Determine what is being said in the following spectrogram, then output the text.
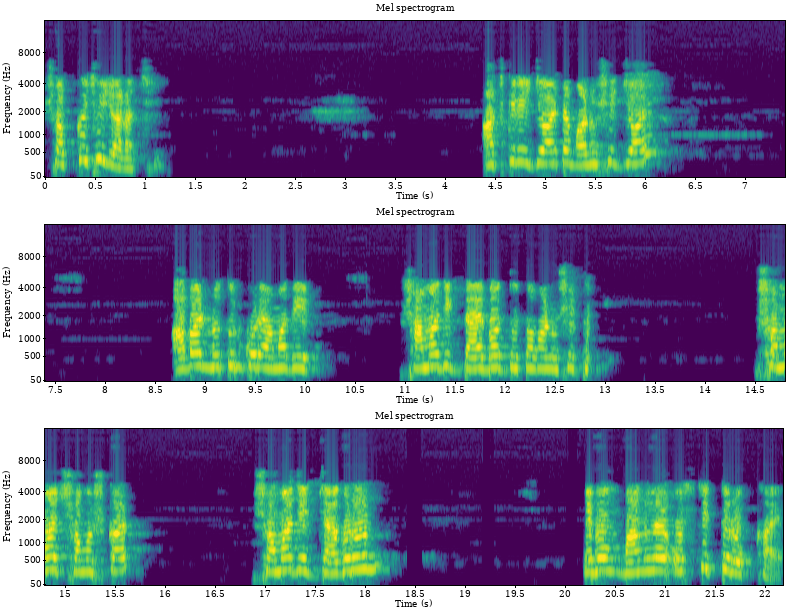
সবকিছুই জানাচ্ছি। আজকের এই জয়টা মানুষের জয়। আবার নতুন করে আমাদের সামাজিক দায়বদ্ধতা মানুষের প্রতি সমাজ সংস্কার সমাজের জাগরণ এবং বাংলার অস্তিত্ব রক্ষায়,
